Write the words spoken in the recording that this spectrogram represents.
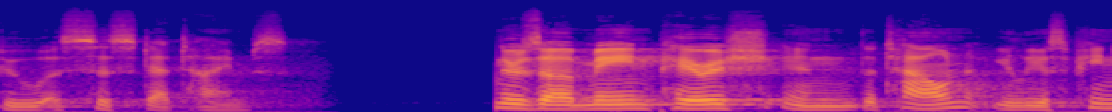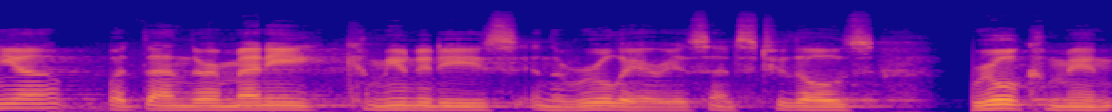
to assist at times. There's a main parish in the town, Elias Pina, but then there are many communities in the rural areas, and it's to those rural commun-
